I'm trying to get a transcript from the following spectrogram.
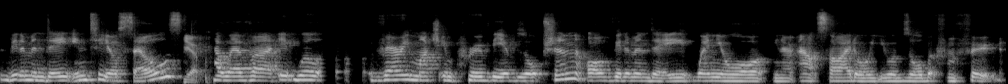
vitamin D into your cells. Yep. However, it will very much improve the absorption of vitamin D when you're, you know, outside or you absorb it from food.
